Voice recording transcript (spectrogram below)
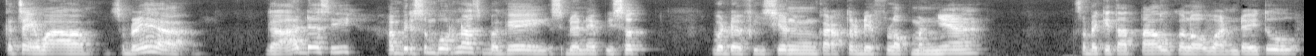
kecewa sebenarnya nggak ada sih hampir sempurna sebagai 9 episode WandaVision karakter developmentnya sampai kita tahu kalau Wanda itu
